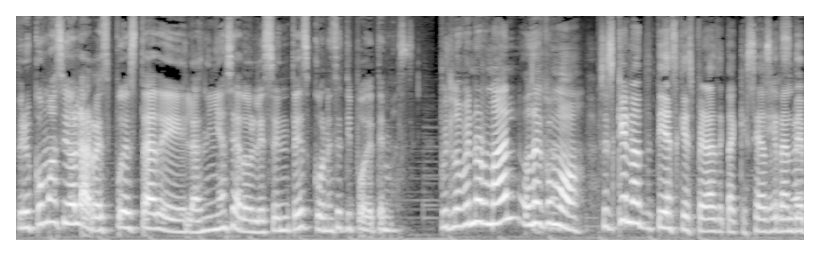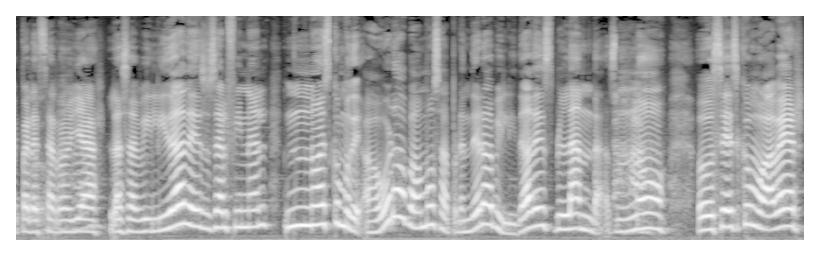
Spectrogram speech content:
Pero ¿cómo ha sido la respuesta de las niñas y adolescentes con ese tipo de temas? Pues lo ve normal. O sea, como, es que no te tienes que esperar hasta que seas grande para desarrollar las habilidades. O sea, al final no es como de, ahora vamos a aprender habilidades blandas. No. O sea, es como, a ver,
